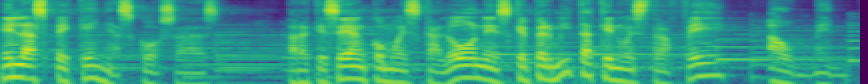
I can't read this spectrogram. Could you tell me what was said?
en las pequeñas cosas, para que sean como escalones que permita que nuestra fe aumente.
